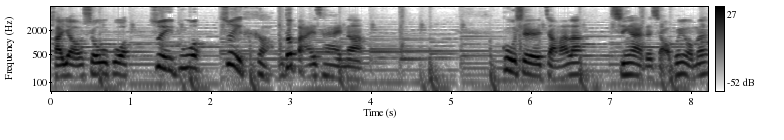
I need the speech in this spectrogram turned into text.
他要收获最多最好的白菜呢。故事讲完了，亲爱的小朋友们，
